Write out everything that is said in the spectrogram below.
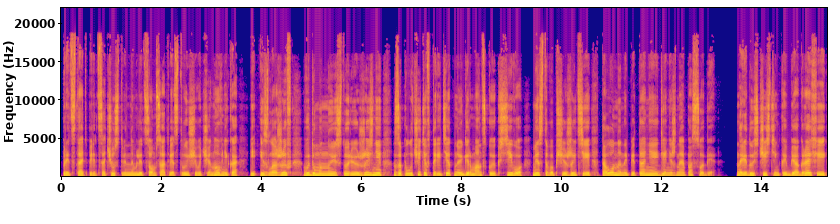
предстать перед сочувственным лицом соответствующего чиновника и, изложив выдуманную историю жизни, заполучить авторитетную германскую ксиву, место в общежитии, талоны на питание и денежное пособие. Наряду с чистенькой биографией,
